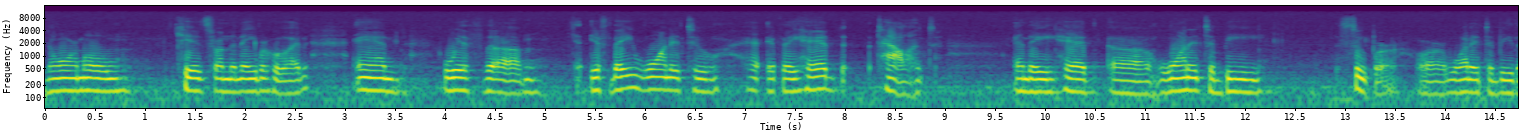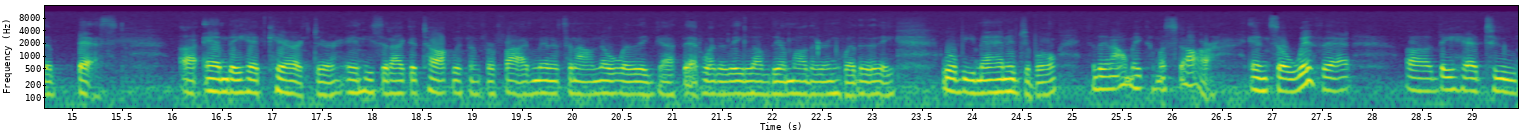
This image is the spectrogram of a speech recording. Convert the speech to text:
normal kids from the neighborhood, and with um, if they wanted to, if they had talent, and they had uh, wanted to be super or wanted to be the best, uh, and they had character. And he said I could talk with them for five minutes, and I'll know whether they got that, whether they love their mother, and whether they will be manageable, and then I'll make them a star. And so with that, uh, they had to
